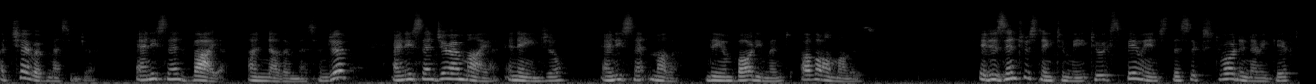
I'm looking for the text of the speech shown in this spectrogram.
a cherub messenger. And he sent Vaya, another messenger. And he sent Jeremiah, an angel. And he sent Mother, the embodiment of all mothers. It is interesting to me to experience this extraordinary gift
